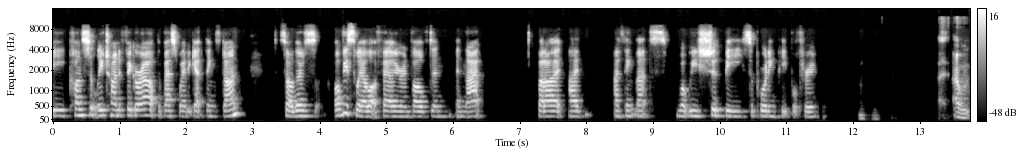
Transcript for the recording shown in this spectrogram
be constantly trying to figure out the best way to get things done. So there's obviously a lot of failure involved in in that, but I I I think that's what we should be supporting people through. Mm-hmm. I, I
